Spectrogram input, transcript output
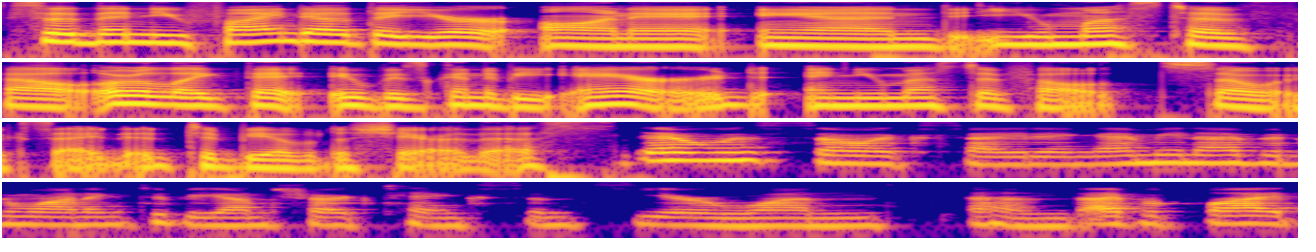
so then you find out that you're on it and you must have felt or like that it was going to be aired and you must have felt so excited to be able to share this. It was so exciting. I mean, I've been wanting to be on Shark Tank since year 1 and I've applied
